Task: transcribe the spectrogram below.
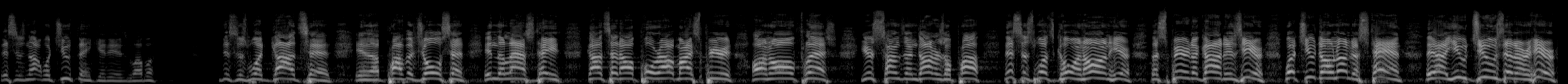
This is not what you think it is, Bubba. This is what God said. Uh, Prophet Joel said, In the last days, God said, I'll pour out my spirit on all flesh. Your sons and daughters will prop. This is what's going on here. The Spirit of God is here. What you don't understand, uh, you Jews that are here,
